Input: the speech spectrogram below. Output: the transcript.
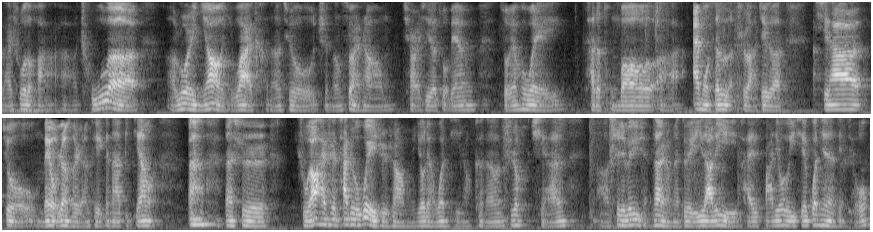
来说的话啊，除了啊若尔尼奥以外，可能就只能算上切尔西的左边左边后卫他的同胞啊埃莫森了，是吧？这个其他就没有任何人可以跟他比肩了。但是主要还是他这个位置上有点问题，然后可能之前。啊，世界杯预选赛上面对意大利还罚丢了一些关键的点球，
